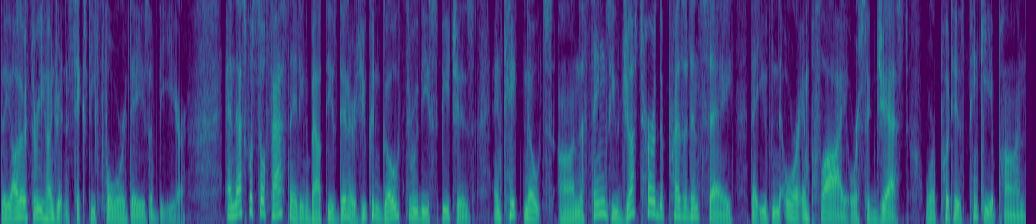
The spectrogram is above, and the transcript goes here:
the other 364 days of the year. And that's what's so fascinating about these dinners. You can go through these speeches and take notes on the things you just heard the president say that you've or imply or suggest or put his pinky upon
